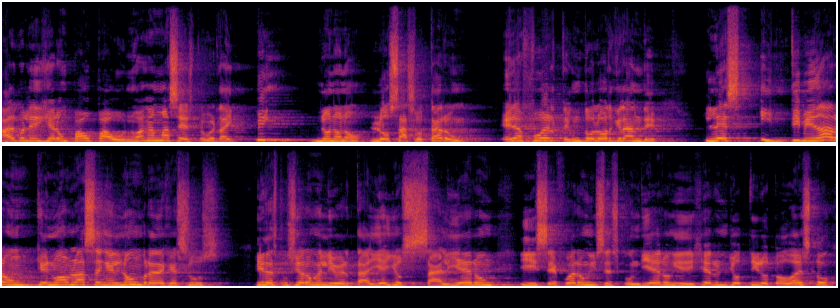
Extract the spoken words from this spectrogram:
algo y le dijeron, Pau, Pau, no hagan más esto, ¿verdad? Y ¡ping! No, no, no, los azotaron. Era fuerte, un dolor grande. Les intimidaron que no hablasen el nombre de Jesús y les pusieron en libertad. Y ellos salieron y se fueron y se escondieron y dijeron, yo tiro todo esto,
